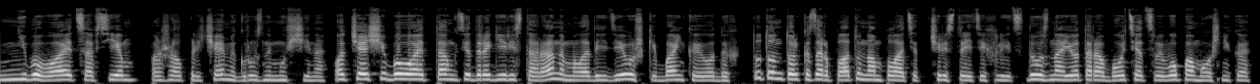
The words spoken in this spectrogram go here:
«Не бывает совсем», – пожал плечами грузный мужчина. «Он чаще бывает там, где дорогие рестораны, молодые девушки, банька и отдых. Тут он только зарплату нам платит через третьих лиц, да узнает о работе от своего помощника».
